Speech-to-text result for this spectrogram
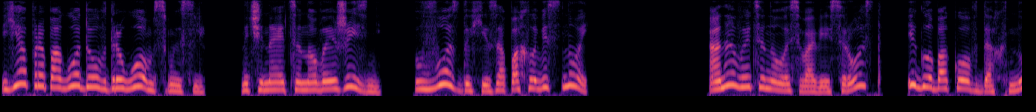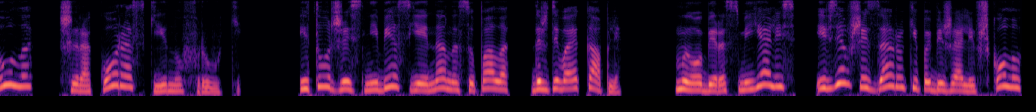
Я про погоду в другом смысле. Начинается новая жизнь. В воздухе запахло весной. Она вытянулась во весь рост и глубоко вдохнула, широко раскинув руки. И тут же с небес ей на нос упала дождевая капля. Мы обе рассмеялись и, взявшись за руки, побежали в школу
